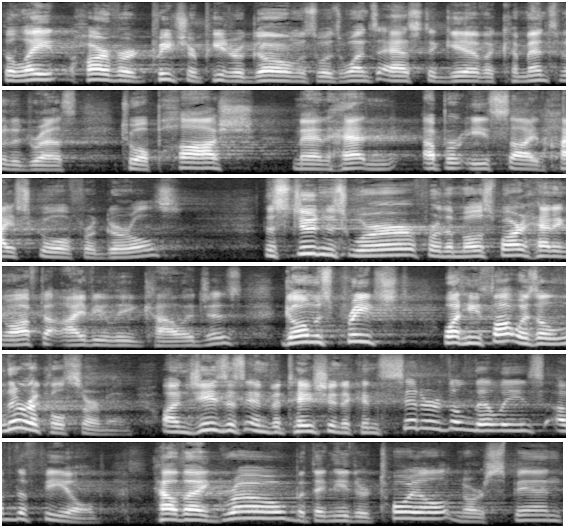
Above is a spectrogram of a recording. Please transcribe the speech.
The late Harvard preacher Peter Gomes was once asked to give a commencement address to a posh Manhattan Upper East Side high school for girls. The students were, for the most part, heading off to Ivy League colleges. Gomes preached what he thought was a lyrical sermon on Jesus' invitation to consider the lilies of the field, how they grow, but they neither toil nor spin,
